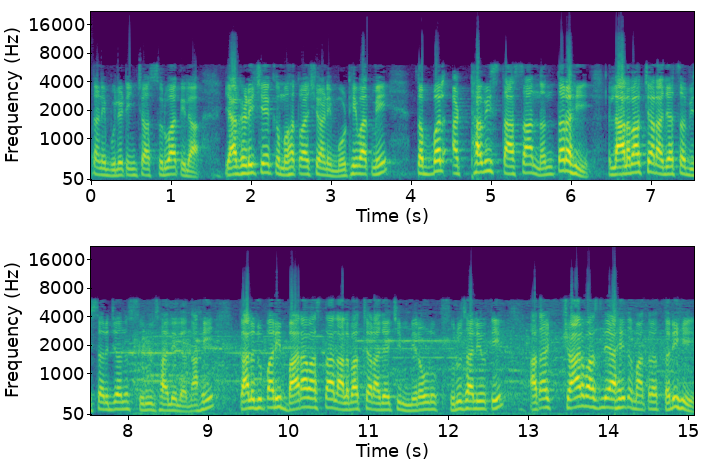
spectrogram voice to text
आणि बुलेटिनच्या सुरुवातीला या घडीची एक महत्वाची आणि मोठी बातमी तब्बल अठ्ठावीस तासानंतरही लालबागच्या राजाचं विसर्जन सुरू झालेलं नाही. काल दुपारी बारा वाजता लालबागच्या राजाची मिरवणूक सुरू झाली होती. आता चार वाजले आहेत मात्र तरीही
